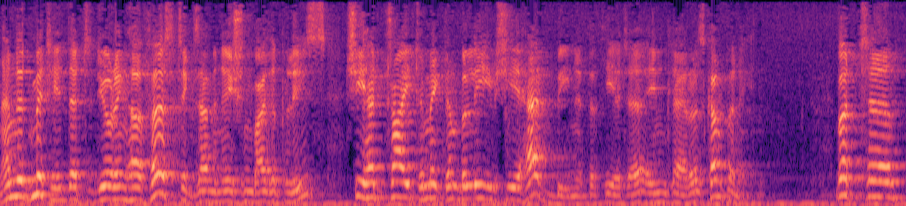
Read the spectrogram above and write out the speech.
and admitted that during her first examination by the police, she had tried to make them believe she had been at the theater in Clara's company. But uh,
